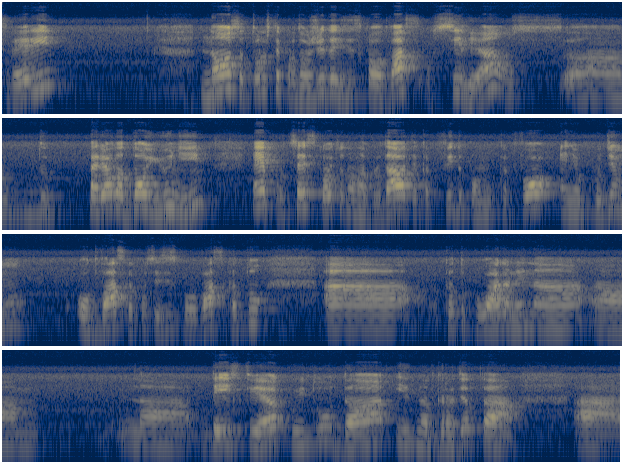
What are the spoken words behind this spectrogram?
сфери. Но Сатурн ще продължи да изисква от вас усилия. До периода до юни е процес, който да наблюдавате какви допъл... какво е необходимо от вас, какво се изисква от вас като а, като полагане на, а, на действия, които да надградят а, а,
